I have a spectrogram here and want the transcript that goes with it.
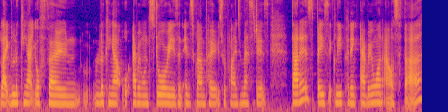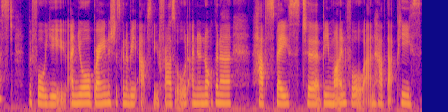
like looking at your phone, looking at everyone's stories and Instagram posts, replying to messages, that is basically putting everyone else first before you. And your brain is just going to be absolutely frazzled and you're not going to have space to be mindful and have that peace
